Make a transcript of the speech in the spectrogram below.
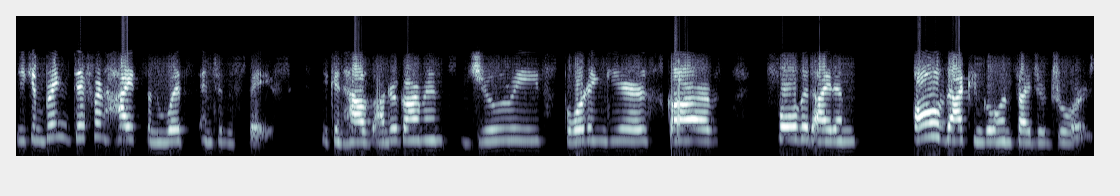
you can bring different heights and widths into the space. You can house undergarments, jewelry, sporting gear, scarves, folded items. All of that can go inside your drawers.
